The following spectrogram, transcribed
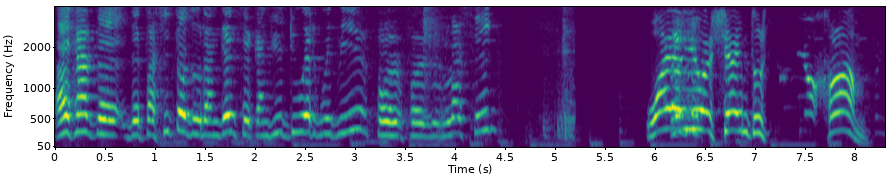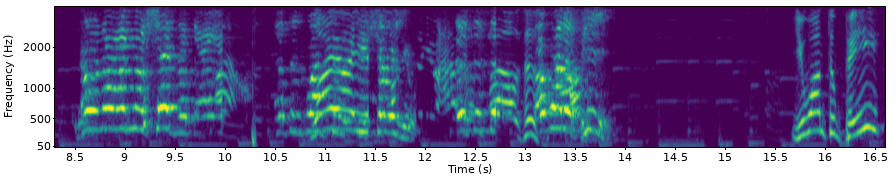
I have the, the Pasito Duranguense. Can you do it with me for, for the last thing? Why are you ashamed to show your crumb? No, no, I'm not ashamed, but I, I just want Why to, are to you- show you. you Here's the thing. I want to pee. You want to pee?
